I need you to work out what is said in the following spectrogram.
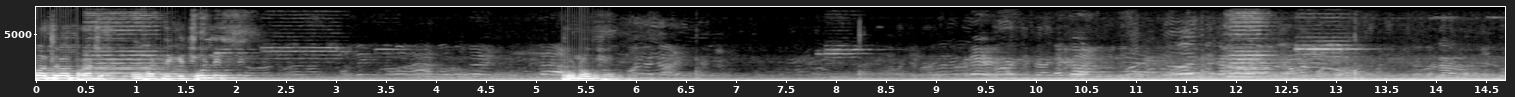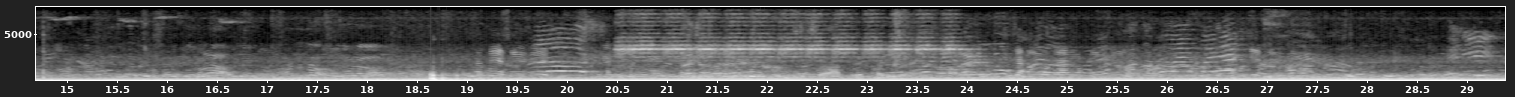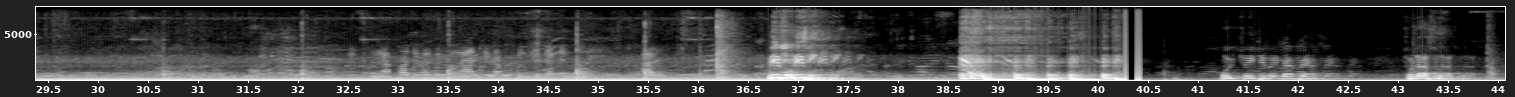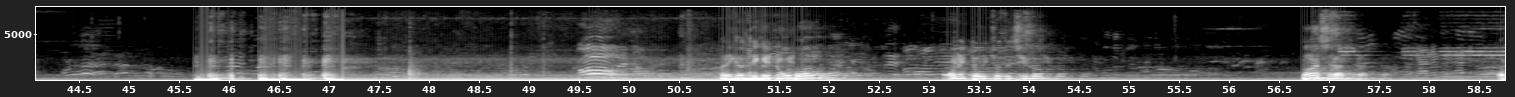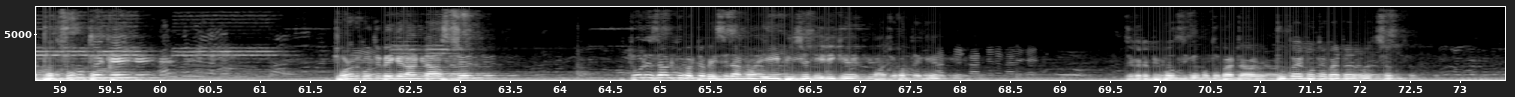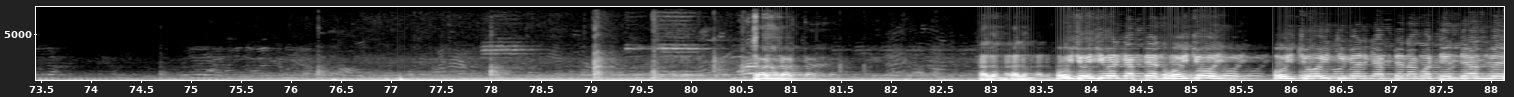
মাত্র পাঁচ ওভার থেকে চল্লিশ। প্রণব বিমল সিং। হইচই টিমের ক্যাপ্টেন চলে আসুন। আর এখান থেকে নো বল অনেকটা উচ্চতে ছিল। পাঁচ রান অর্থাৎ শুরু থেকে ঝড়ের গতিবেগে রানটা আসছে। চল্লিশ রান খুব একটা বেশি রান নয়, এই পিচে নিরিখে পাঁচ ওভার থেকে। যেখানে বিমল সিং এর মতো ব্যাটার ঢুকাইয়ের মতো ব্যাটার রয়েছেন। হ্যালো হ্যালো হইচই টিমের ক্যাপ্টেন হইচই। হইচই টিমের ক্যাপ্টেন একবার টেন্ডে আসবে।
